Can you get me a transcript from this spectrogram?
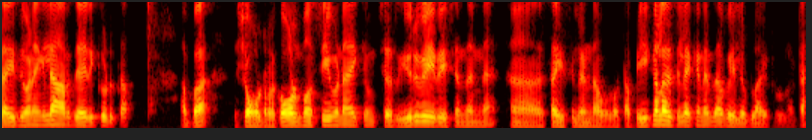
സൈസ് വേണമെങ്കിൽ ലാർജ് ആയിരിക്കും കൊടുക്കാം. അപ്പൊ ഷോൾഡറൊക്കെ ഓൾമോസ്റ്റ് ഈവൺ ആയിരിക്കും. ചെറിയൊരു വേരിയേഷൻ തന്നെ സൈസിൽ ഉണ്ടാവുള്ളൂ കേട്ടോ അപ്പൊ ഈ കളേഴ്സിലേക്കാണ് ഇത് അവൈലബിൾ ആയിട്ടുള്ളൂ കേട്ടോ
